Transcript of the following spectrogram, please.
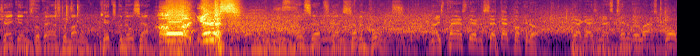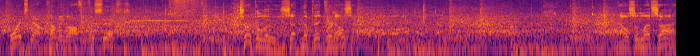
Jenkins, the pass to Money, kicks to Millsap. Oh, yes! Millsap's got seven points. Nice pass there to set that bucket up. Yeah, guys, and that's 10 of their last 12 points now coming off of assists. Turkoglu setting the pick for Nelson. Nelson left side.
